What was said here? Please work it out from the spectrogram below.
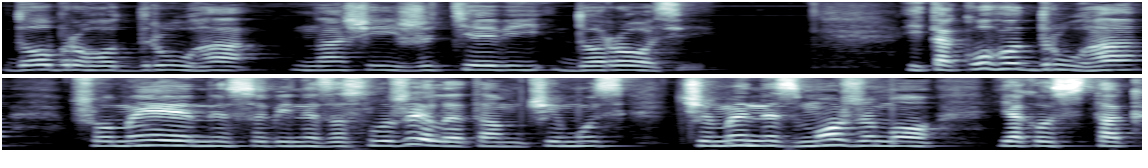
доброго друга в нашій життєвій дорозі. І такого друга, що ми не собі не заслужили там чимось, чи ми не зможемо якось так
